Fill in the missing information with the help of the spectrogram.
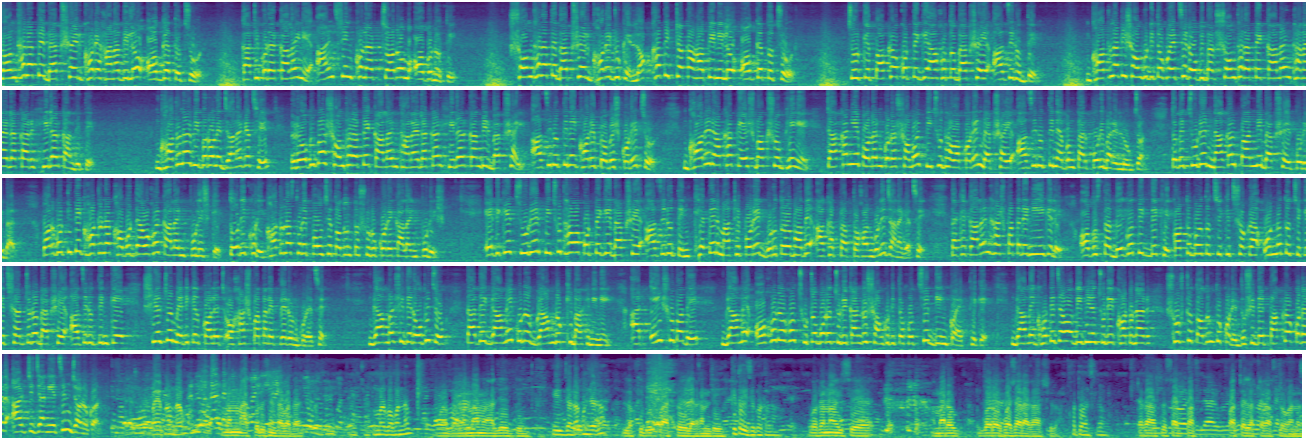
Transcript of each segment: সন্ধ্যা রাতে ব্যবসায়ীর ঘরে হানা দিল অজ্ঞাত চোর। কাটিকোড়ার কালাইনে আইন শৃঙ্খলার চরম অবনতি। সন্ধ্যা রাতে ব্যবসায়ীর ঘরে ঢুকে লক্ষাধিক টাকা হাতিয়ে নিল অজ্ঞাত চোর। চোরকে পাকড়াও করতে গিয়ে আহত ব্যবসায়ী আজির উদ্দিন ঘটনাটি সংঘটিত হয়েছে রবিবার সন্ধ্যা রাতে কালাইন থানা এলাকার হিলারকান্দিতে। ঘটনার বিবরণে জানা গেছে, রবিবার সন্ধ্যা রাতে কালাইন থানা এলাকার হিলারকান্দির ব্যবসায়ী আজির উদ্দিনের ঘরে প্রবেশ করে চোর। ঘরে রাখা ক্যাশ বাক্স ভেঙে টাকা নিয়ে পলায়ন করার সময় পিছু ধাওয়া করেন ব্যবসায়ী আজির উদ্দিন এবং তার পরিবারের লোকজন। তবে চুরের নাগাল পাননি ব্যবসায়ীর পরিবার। পরবর্তীতে ঘটনা খবর দেওয়া হয় কালাইন পুলিশকে। তড়িঘড়ি ঘটনাস্থলে পৌঁছে তদন্ত শুরু করে কালাইন পুলিশ। এদিকে চুরের পিছু ধাওয়া করতে গিয়ে ব্যবসায়ী আজিরুদ্দিন ক্ষেতের মাঠে পড়ে গুরুতরভাবে আঘাতপ্রাপ্ত হন বলে জানা গেছে। তাকে কালাইন হাসপাতালে নিয়ে গেলে অবস্থা বেগতিক দেখে কর্তব্যরত চিকিৎসকরা উন্নত চিকিৎসার জন্য ব্যবসায়ী আজিরুদ্দিনকে শিলচর মেডিকেল কলেজ ও হাসপাতালে প্রেরণ করেছেন গ্রামবাসীদের অভিযোগ তাদের গ্রামে কোনো গ্রামরক্ষী বাহিনী নেই। আর এই সুবাদে গ্রামে অহরহ ছোট বড় চুরিকাণ্ড সংঘটিত হচ্ছে দিন কয়েক থেকে। গ্রামে ঘটে যাওয়া বিভিন্ন চুরির ঘটনার সুষ্ঠু তদন্ত করে দোষীদের পাকড়াও করার আর্জি জানিয়েছেন জনগণ। ভাই আপনার নাম? আমার হোসেন আচ্ছা তোমার বাবার নাম? আমার বাবার নাম আজিউদ্দিন। এই জায়গা কোন জায়গা? লক্ষ্মীপুর পাট্টু কি তো হয়েছে ঘটনা? ঘটনা হয়েছে আমারও গরু পয়সা রাখা আসলো। কত আসলো? টাকা আসলো চার পাঁচ পাঁচ ছয় লাখ টাকা আসলো ওখানে।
